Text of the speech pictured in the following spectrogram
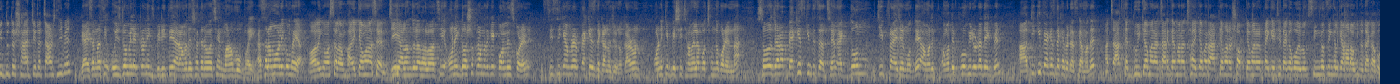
বিদ্যুতের সাহায্যে এটা চার্জ নিবে গাইস আমরা আছি উইজডম ইলেকট্রনিক্স বিডিতে আর আমাদের সাথে রয়েছেন মাহবুব ভাই। আসসালামু আলাইকুম ভাইয়া। ওয়ালাইকুম আসসালাম। ভাই কেমন আছেন? জি আলহামদুলিল্লাহ ভালো আছি। অনেক দর্শকরা আমাদেরকে কমেন্টস করেন। সিসি ক্যামেরার প্যাকেজ দেখানোর জন্য কারণ অনেকে বেশি ঝামেলা পছন্দ করেন না। সো যারা প্যাকেজ কিনতে চাচ্ছেন একদম চিপ প্রাইজের মধ্যে আমাদের আমাদের পুরো ভিডিওটা দেখবেন। কি কি প্যাকেজ দেখাবেন আজকে আমাদের? আচ্ছা আজকে দুই ক্যামেরা চার ক্যামেরা ছয় ক্যামেরা আট ক্যামেরা সব ক্যামেরার প্যাকেজই দেখাবো এবং সিঙ্গেল সিঙ্গেল ক্যামেরাও কিন্তু দেখাবো।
